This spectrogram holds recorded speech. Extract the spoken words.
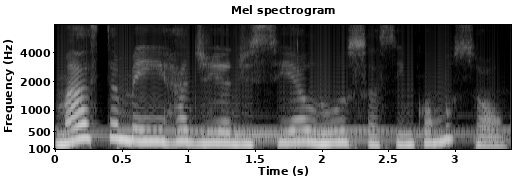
mas também irradia de si a luz, assim como o sol.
